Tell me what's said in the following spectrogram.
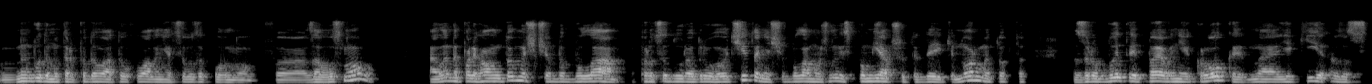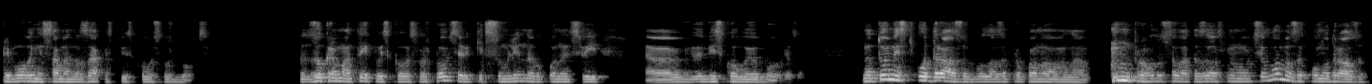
не будемо терпедувати ухвалення цього закону в за основу, але наполягали на тому, щоб була процедура другого читання, щоб була можливість пом'якшити деякі норми, тобто зробити певні кроки, на які спрямовані саме на захист військовослужбовців, зокрема тих військовослужбовців, які сумлінно виконують свій е, військовий обов'язок. Натомість одразу була запропонована проголосувати за основу в цілому. Закон одразу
